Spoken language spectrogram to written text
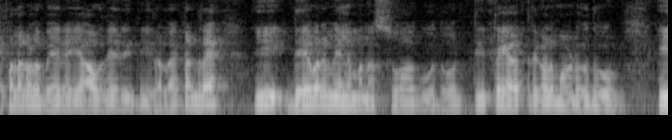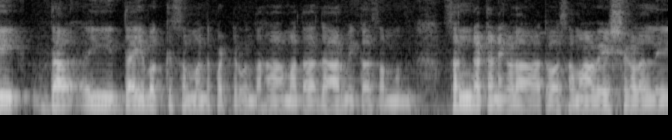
ಫಲಗಳು ಬೇರೆ ಯಾವುದೇ ರೀತಿ ಇರಲ್ಲ. ಯಾಕಂದರೆ ಈ ದೇವರ ಮೇಲೆ ಮನಸ್ಸು ಆಗುವುದು, ತೀರ್ಥಯಾತ್ರೆಗಳು ಮಾಡುವುದು, ಈ ದ, ಈ ದೈವಕ್ಕೆ ಸಂಬಂಧಪಟ್ಟಿರುವಂತಹ ಮತ, ಧಾರ್ಮಿಕ ಸಂಘಟನೆಗಳ ಅಥವಾ ಸಮಾವೇಶಗಳಲ್ಲಿ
